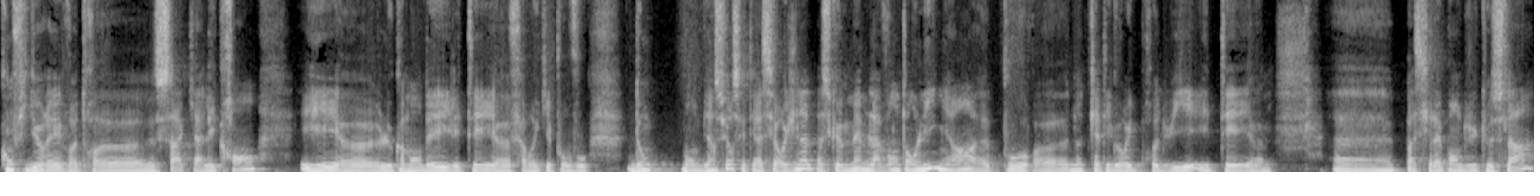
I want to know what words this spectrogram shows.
configurer votre sac à l'écran et euh, le commander, il était euh, fabriqué pour vous. Donc, bon, bien sûr, c'était assez original parce que même la vente en ligne hein, pour euh, notre catégorie de produits était pas si répandue que cela.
